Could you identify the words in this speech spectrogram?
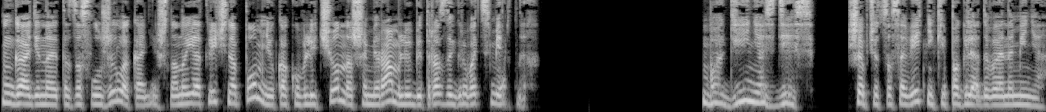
Гадина это заслужила, конечно, но я отлично помню, как увлеченно Шамирам любит разыгрывать смертных. «Богиня здесь!» – шепчутся советники, поглядывая на меня.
